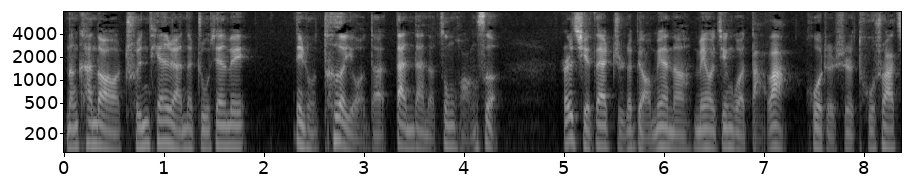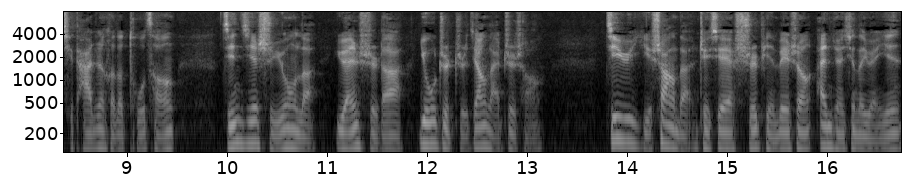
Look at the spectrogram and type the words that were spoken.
能看到纯天然的竹纤维那种特有的淡淡的棕黄色，而且在纸的表面呢没有经过打蜡或者是涂刷其他任何的涂层，仅仅使用了原始的优质纸浆来制成。基于以上的这些食品卫生安全性的原因，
